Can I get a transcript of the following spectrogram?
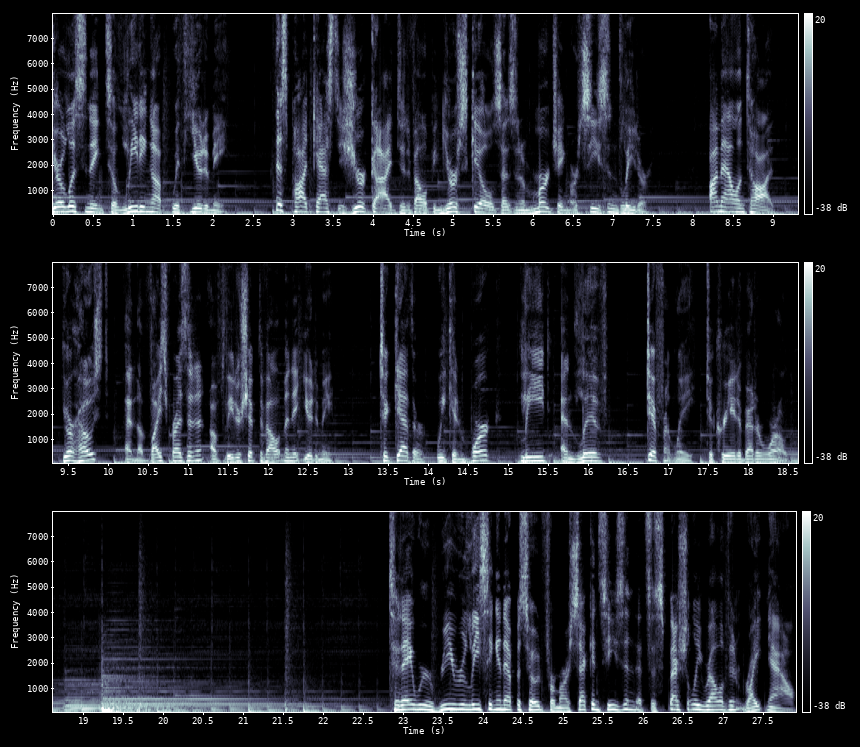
You're listening to Leading Up with Udemy. This podcast is your guide to developing your skills as an emerging or seasoned leader. I'm Alan Todd, your host and the Vice President of Leadership Development at Udemy. Together, we can work, lead, and live differently to create a better world. Today, we're re releasing an episode from our second season that's especially relevant right now.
